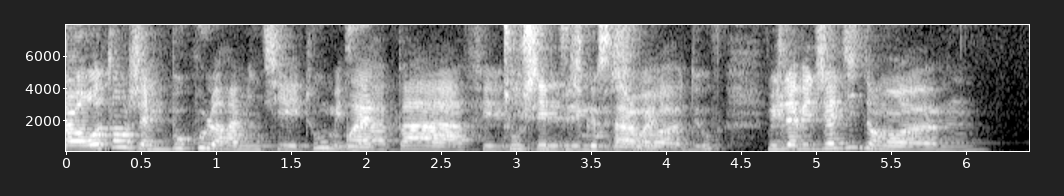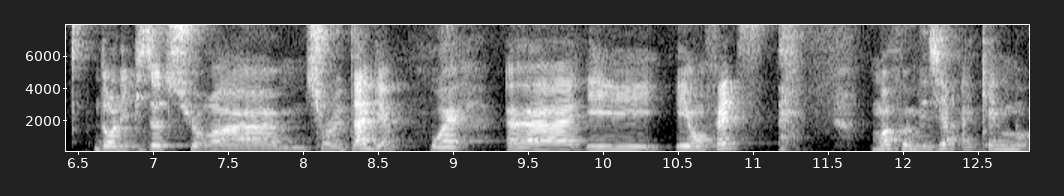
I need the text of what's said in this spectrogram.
Alors autant j'aime beaucoup leur amitié et tout, mais Ouais. ça m'a pas fait Toucher plus que ça, ouais. euh, de ouf. Mais je l'avais déjà dit dans, euh, dans l'épisode sur, euh, sur le tag. Ouais. Euh, et, et en fait, moi, faut me dire à quel moment.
